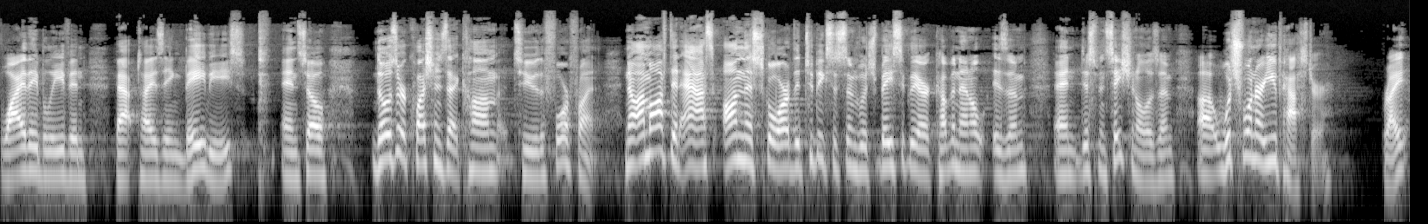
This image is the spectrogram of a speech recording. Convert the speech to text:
why they believe in baptizing babies. And so those are questions that come to the forefront. Now, I'm often asked on this score of the two big systems, which basically are covenantalism and dispensationalism, uh, which one are you, Pastor? Right?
